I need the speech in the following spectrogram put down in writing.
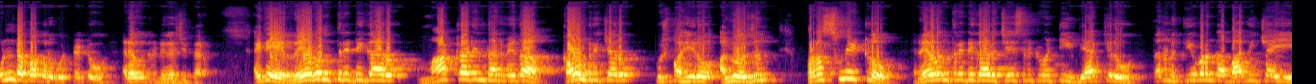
కుండ బద్దలు కొట్టినట్టు రేవంత్ రెడ్డి గారు చెప్పారు. అయితే రేవంత్ రెడ్డి గారు మాట్లాడిన దాని మీద కౌంటర్ ఇచ్చారు పుష్ప హీరో అల్లు అర్జున్. ప్రెస్ మీట్లో రేవంత్ రెడ్డి గారు చేసినటువంటి వ్యాఖ్యలు తనను తీవ్రంగా బాధించాయి.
